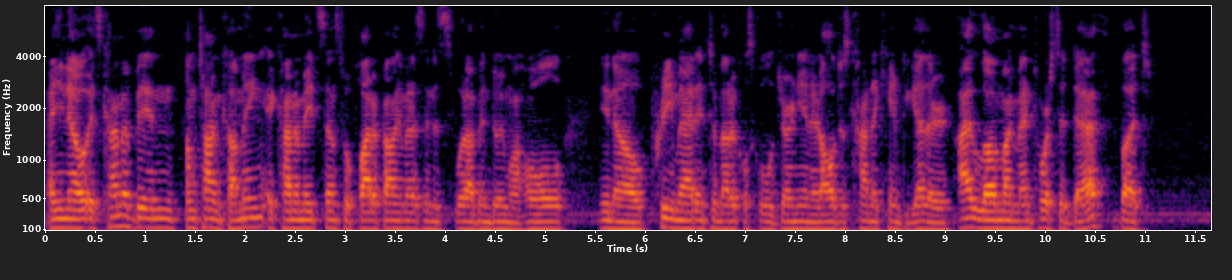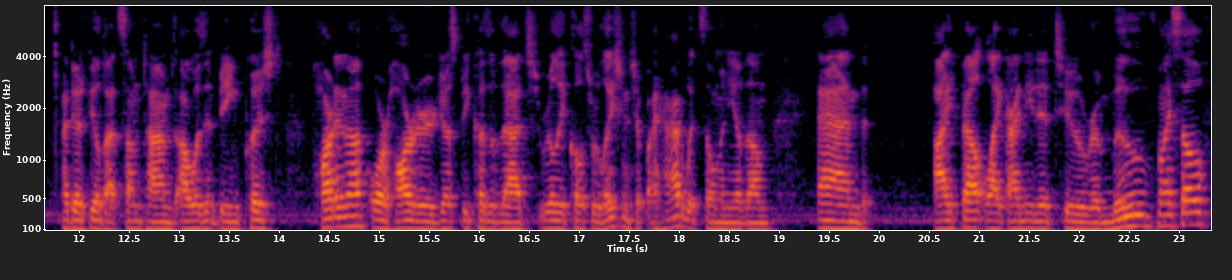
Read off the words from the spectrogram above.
And you know, it's kind of been a long time coming. It kind of made sense to apply to family medicine. It's what I've been doing my whole, you know, pre-med into medical school journey and it all just kind of came together. I love my mentors to death, but I did feel that sometimes I wasn't being pushed hard enough or harder just because of that really close relationship I had with so many of them. And I felt like I needed to remove myself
